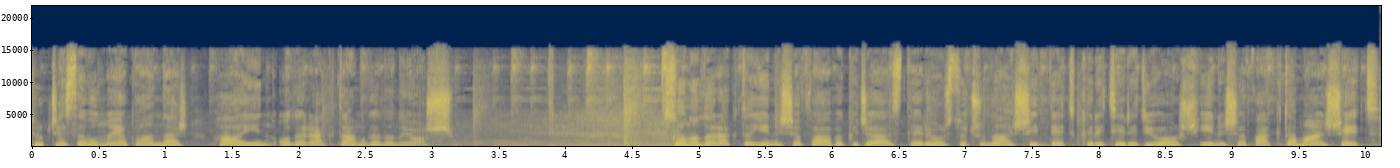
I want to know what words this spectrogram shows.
Türkçe savunma yapanlar hain olarak damgalanıyor. Son olarak da Yeni Şafak'a bakacağız. Terör suçuna şiddet kriteri diyor Yeni Şafak'ta manşet.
